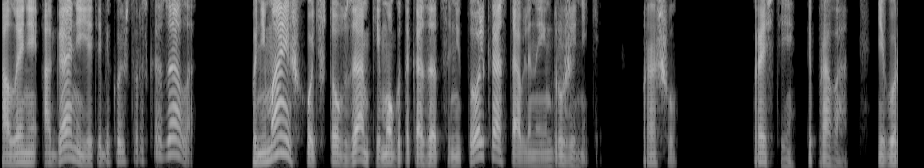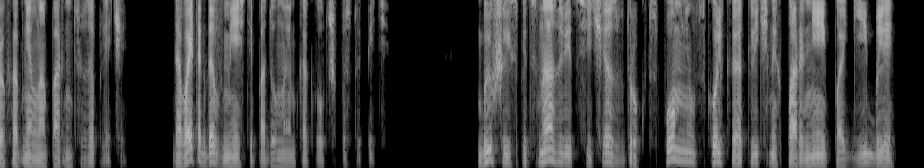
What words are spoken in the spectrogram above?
О Лене Агане я тебе кое-что рассказала. Понимаешь хоть, что в замке могут оказаться не только оставленные им дружинники? Прошу. Прости, ты права. Егоров обнял напарницу за плечи. «Давай тогда вместе подумаем, как лучше поступить». Бывший спецназовец сейчас вдруг вспомнил, сколько отличных парней погибли,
